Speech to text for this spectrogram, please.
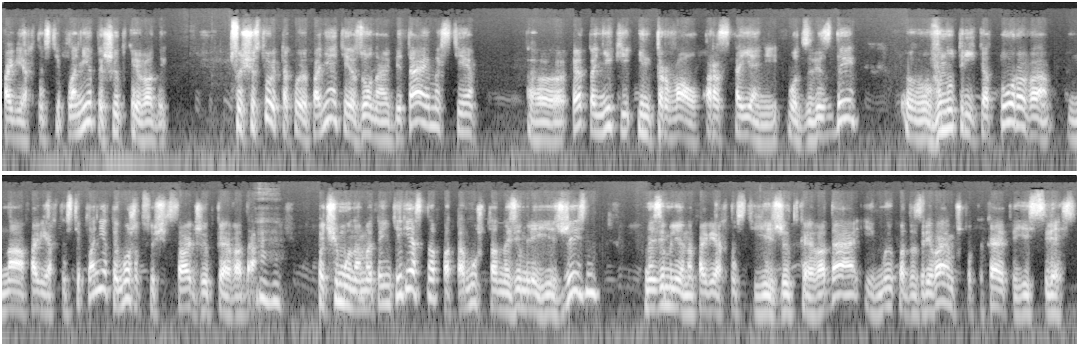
поверхности планеты жидкой воды. Существует такое понятие зона обитаемости – это некий интервал расстояний от звезды, э, внутри которого на поверхности планеты может существовать жидкая вода. Угу. Почему нам это интересно? Потому что на Земле есть жизнь, на Земле на поверхности есть жидкая вода, и мы подозреваем, что какая-то есть связь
